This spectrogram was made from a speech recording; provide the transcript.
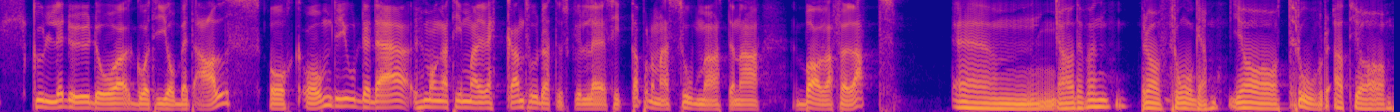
skulle du då gå till jobbet alls? Och om du gjorde det, hur många timmar i veckan tror du att du skulle sitta på de här Zoom-mötena bara för att? Um, ja, det var en bra fråga. Jag tror att jag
